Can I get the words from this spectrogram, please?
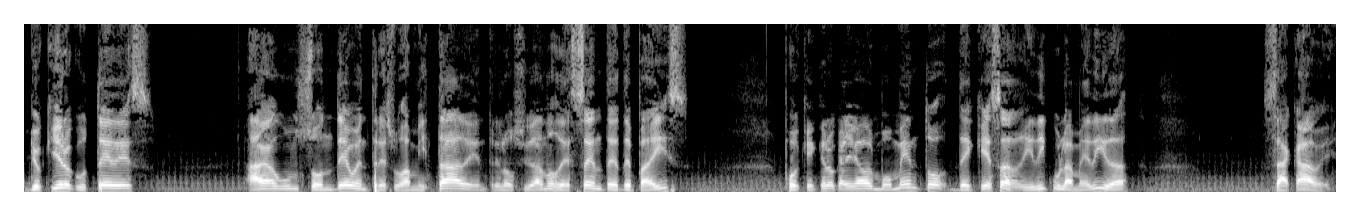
Yo quiero que ustedes hagan un sondeo entre sus amistades, entre los ciudadanos decentes de país, porque creo que ha llegado el momento de que esa ridícula medida se acabe.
